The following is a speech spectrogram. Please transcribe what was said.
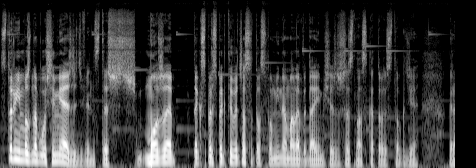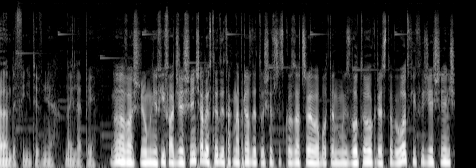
z którymi można było się mierzyć, więc też może tak z perspektywy czasu to wspominam, ale wydaje mi się, że 16 to jest to, gdzie grałem definitywnie najlepiej. No właśnie, u mnie FIFA 10, ale wtedy tak naprawdę to się wszystko zaczęło, bo ten mój złoty okres to był od FIFA 10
